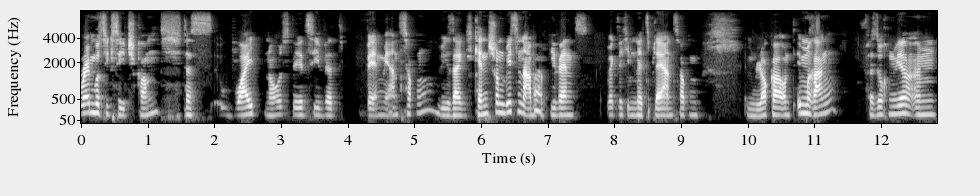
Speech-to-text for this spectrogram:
Rainbow Six Siege kommt. Das White Nose DLC wird, werden wir anzocken. Wie gesagt, ich kenne es schon ein bisschen, aber wir werden es wirklich im Let's Play anzocken, im Locker und im Rang versuchen wir. Ähm,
